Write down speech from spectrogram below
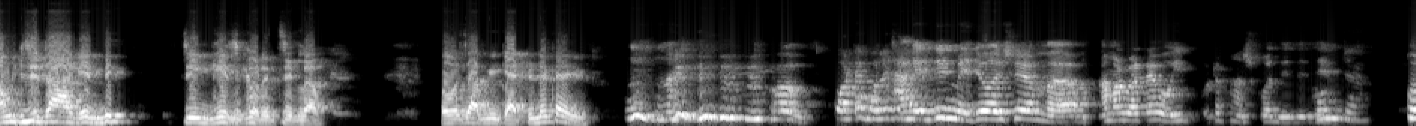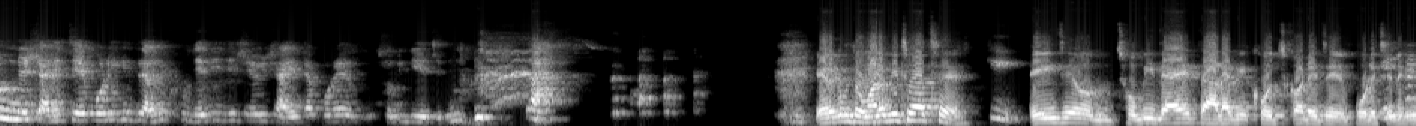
আমি যেটা আগের দিন জিজ্ঞেস করেছিলাম। তো বলছে আপনি ক্যাটরিনা কাইফ? ও, কটা বলেছে? আগের দিন মেজো এসে আমার বাটায় ওই ওটা ফাঁস করে দিয়েছে কোনটা? অন্যের শাড়ি চেয়ে পড়ি কিন্তু আগে খুঁজে যে সে ওই শাড়িটা পরে ছবি দিয়েছিল এরকম তোমারও কিছু আছে? কি? এই যে ছবি দেয় তার আগে খোঁজ করে যে পড়েছে নাকি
